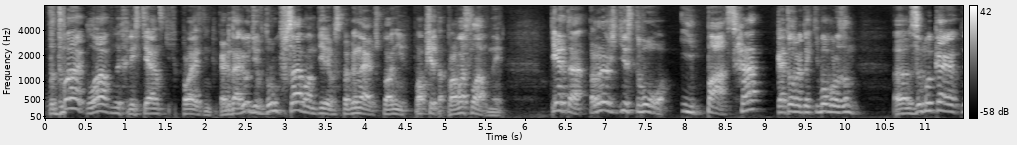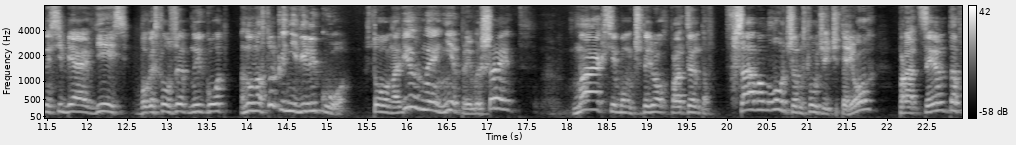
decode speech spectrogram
в два главных христианских праздника, когда люди вдруг в самом деле вспоминают, что они вообще-то православные. Это Рождество и Пасха, которые таким образом э, замыкают на себя весь богослужебный год. Оно настолько невелико, что, наверное, не превышает максимум 4%, в самом лучшем случае 4%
